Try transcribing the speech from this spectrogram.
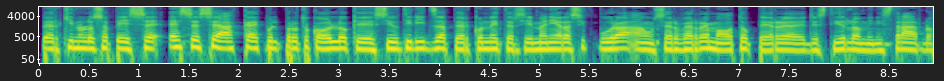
per chi non lo sapesse, SSH è quel protocollo che si utilizza per connettersi in maniera sicura a un server remoto per eh, gestirlo amministrarlo.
